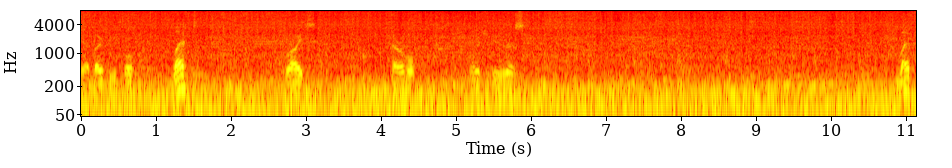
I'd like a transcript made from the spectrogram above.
yeah both equal. Left, right, terrible. How would you do this? Left,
